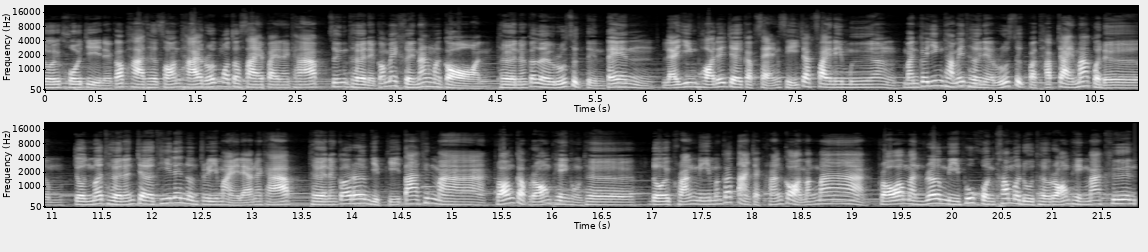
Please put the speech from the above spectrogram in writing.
โดยโคจิเนี่ยก็พาเธอซ้อนท้ายรถมอเตอร์ไซค์ไปนะครับ ซึ่งเธอเนี่ยก็ไม่เคยนั่งมาก่อน เธอนั้นก็เลยรู้สึกตื่นเต้น และยิ่งพอได้เจอกับแสงสีจากไฟในเมือง มันก็ยิ่งทำให้เธอเนี่ยรู้สึกประทับใจมากกว่าเดิม จนเมื่อเธอนั้นเจอที่เล่นดนตรีใหม่แล้วนะครับ เธอนั้นก็เริ่มหยิบกีตาร์ขึ้นมา พร้อมกับร้องเพลงของเธอ โดยครั้งนี้มันก็ต่างจากครั้งก่อนมากๆ เพราะว่ามันเริ่มมีผู้คนเข้ามาดูเธอร้องเพลงมากขึ้น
